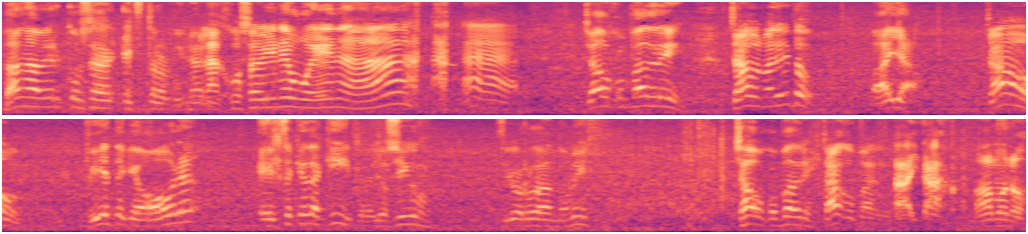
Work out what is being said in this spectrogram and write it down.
van a ver cosas La extraordinarias. cosa viene buena, ¿ah? Chao, compadre. Chao, hermanito. Vaya. Chao. Fíjate que ahora él se queda aquí, pero yo sigo, sigo rodando a mí. Chao, compadre. Chao, compadre. Ahí está, vámonos.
